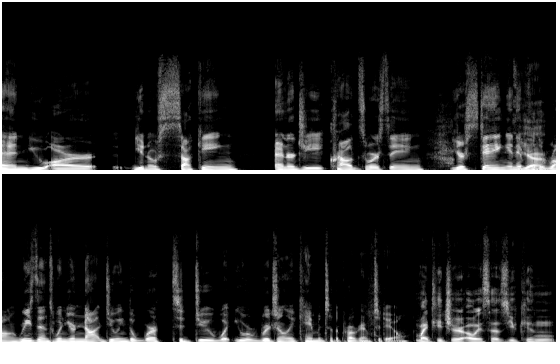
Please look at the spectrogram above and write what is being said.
and you are, you know, sucking energy, crowdsourcing. You're staying in it Yeah. for the wrong reasons when you're not doing the work to do what you originally came into the program to do. My teacher always says you can,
